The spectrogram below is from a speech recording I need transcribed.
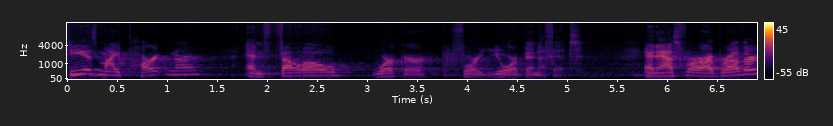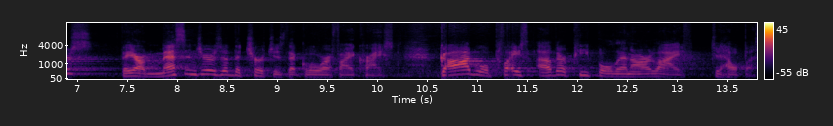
he is my partner and fellow worker for your benefit. And as for our brothers, they are messengers of the churches that glorify Christ. God will place other people in our life to help us.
